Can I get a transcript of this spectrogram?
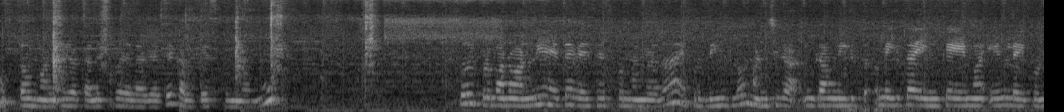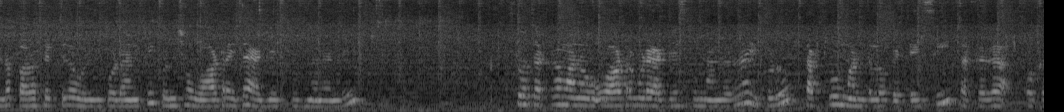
మొత్తం మంచిగా కలిసిపోయేలాగైతే కలిపేసుకుందాము. సో ఇప్పుడు మనం అన్నీ అయితే వేసేసుకున్నాం కదా ఇప్పుడు దీంట్లో మంచిగా ఇంకా మిగతా మిగతా ఇంకా ఏమ ఏం లేకుండా పర్ఫెక్ట్గా ఉడికిపోవడానికి కొంచెం వాటర్ అయితే యాడ్ చేసుకుంటున్నానండి. సో చక్కగా మనం వాటర్ కూడా యాడ్ చేసుకున్నాం కదా. ఇప్పుడు తక్కువ మంటలో పెట్టేసి చక్కగా ఒక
